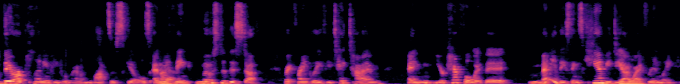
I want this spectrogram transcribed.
There are plenty of people who have lots of skills. And Yeah. I think most of this stuff, quite frankly, if you take time and you're careful with it, many of these things can be DIY Mhm. friendly.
